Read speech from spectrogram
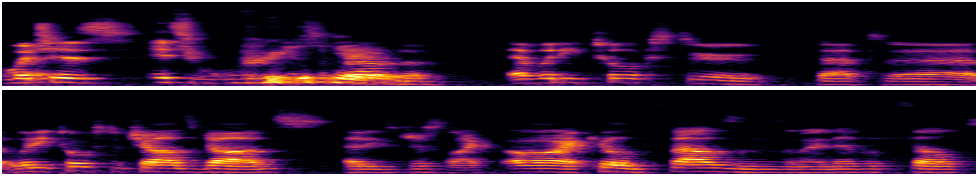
Which is it's It's a weird. problem. And when he talks to that, uh, when he talks to Charles Dance, and he's just like, "Oh, I killed thousands and I never felt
